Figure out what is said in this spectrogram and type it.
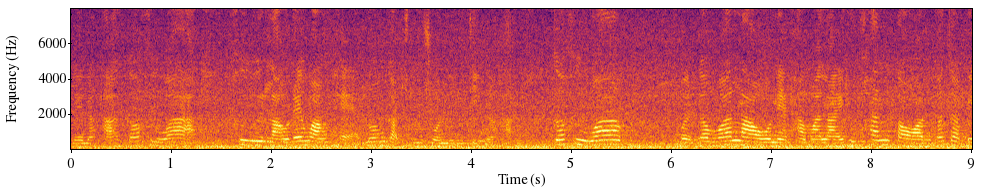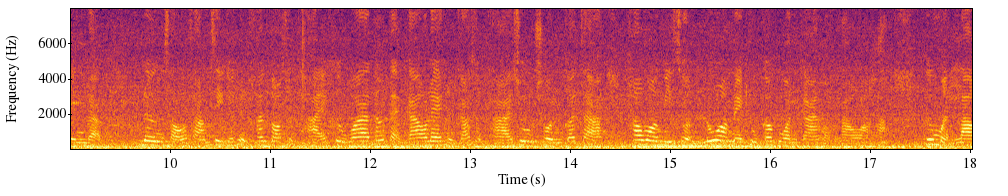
เลยนะคะ ก็คือว่าคือเราได้วางแผนร่วมกับชุมชนจริงๆอะค่ะก็คือว่าเหมือนกับว่าเราเนี่ยทำอะไรทุกขั้นตอนก็จะเป็นแบบ1 2 3 4จนถึงขั้นตอนสุดท้าย คือว่าตั้งแต่ก้าวแรกถึงก้าวสุดท้าย ชุมชนก็จะเข้ามามีส่วนร่วมในทุกกระบวนการของเราอะค่ะคือเหมือนเรา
